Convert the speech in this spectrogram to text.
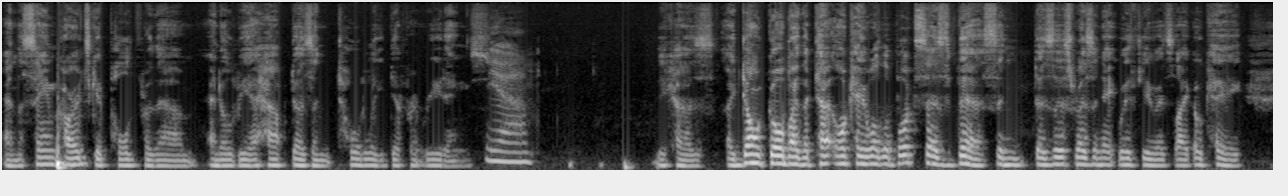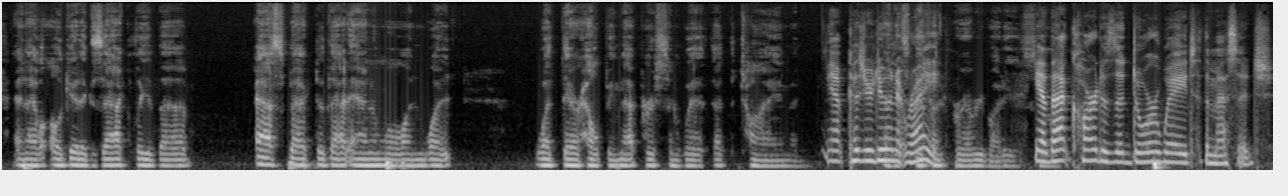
and the same cards get pulled for them and it'll be a half dozen totally different readings yeah because i don't go by the te- okay well the book says this and does this resonate with you it's like okay and i'll, I'll get exactly the aspect of that animal and what what they're helping that person with at the time and yeah because you're doing it right for everybody so. yeah that card is a doorway to the message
